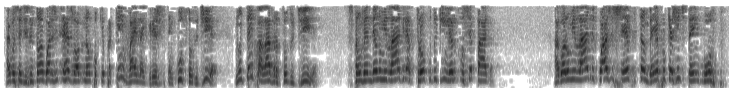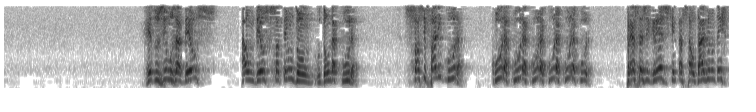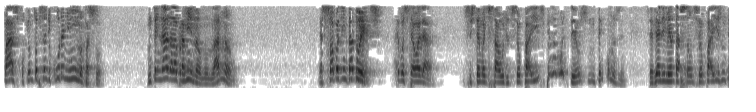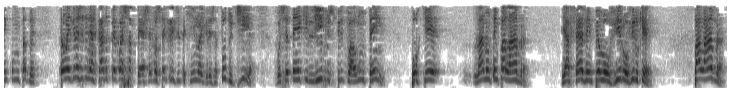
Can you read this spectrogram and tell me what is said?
Aí você diz, então agora a gente resolve. Não, porque para quem vai na igreja que tem culto todo dia, não tem palavra todo dia. Estão vendendo milagre a troco do dinheiro que você paga. Agora, o milagre quase sempre também é porque a gente tem corpo. Reduzimos a Deus a um Deus que só tem um dom, o dom da cura. Só se fala em cura. Cura, cura, cura, cura, cura, cura. Para essas igrejas, quem está saudável não tem espaço, porque eu não estou precisando de cura nenhuma, pastor. Não tem nada lá para mim? Não, não, lá não. É só para quem está doente. Aí você olha o sistema de saúde do seu país, pelo amor de Deus, não tem como dizer. Você vê a alimentação do seu país, não tem como não estar tá doente. Então a igreja de mercado pegou essa pecha. E você acredita que indo à igreja todo dia, você tem equilíbrio espiritual. Não tem. Porque lá não tem palavra. E a fé vem pelo ouvir, ouvir o quê? Palavra.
